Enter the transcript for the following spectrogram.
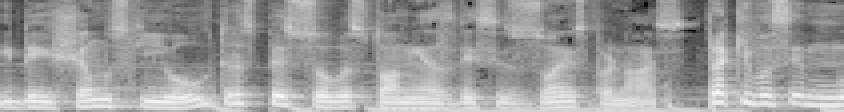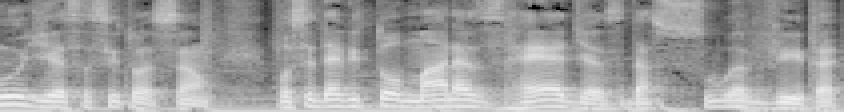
e deixamos que outras pessoas tomem as decisões por nós. Para que você mude essa situação, você deve tomar as rédeas da sua vida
